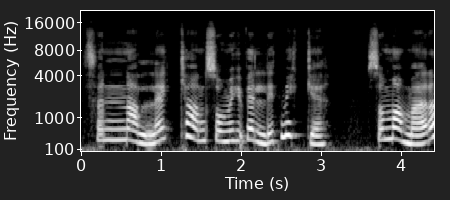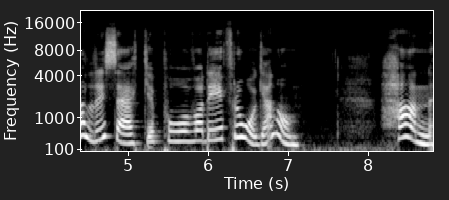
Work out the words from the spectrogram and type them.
För Nalle kan så mycket, väldigt mycket så mamma är aldrig säker på vad det är frågan om. Han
